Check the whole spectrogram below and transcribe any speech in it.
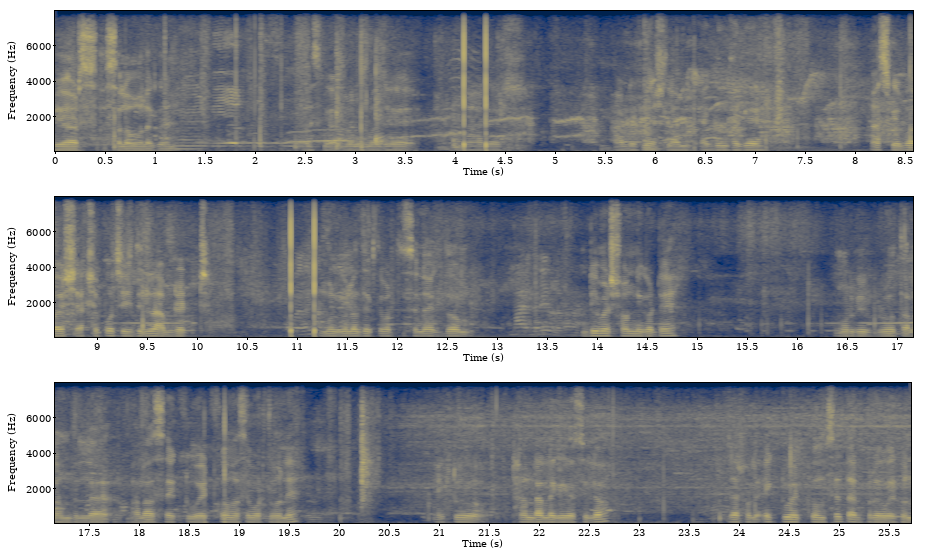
ভিউয়ার্স, আসসালামু আলাইকুম। আজকে আপনাদের মাঝে নাহারের আপডেট নিয়ে আসলাম। একদিন থেকে আজকে বয়স একশো পঁচিশ দিনের আপডেট। মুরগিগুলো দেখতে পারতেছেন একদম ডিমের সন্নিকটে। মুরগির গ্রোথ আলহামদুলিল্লাহ ভালো আছে, একটু ওয়েট কম আছে বর্তমানে। একটু ঠান্ডা লেগে গেছিল, যার ফলে একটু ওয়েট কমছে, তারপরেও এখন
